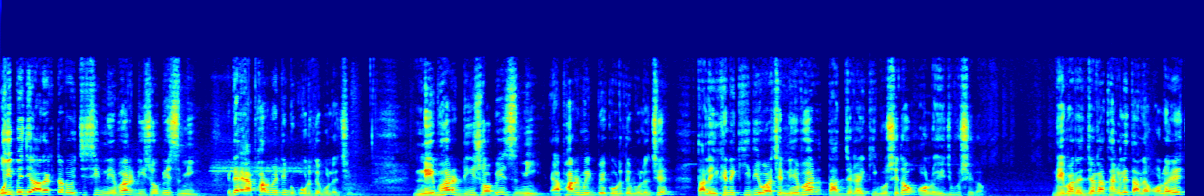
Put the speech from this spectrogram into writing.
ওই পেজে আর একটা রয়েছে, সি নেভার ডিসঅবিস মি। এটা অ্যাফার্মেটিভ করতে বলেছে। নেভার ডিসঅবিস মি অ্যাফার্মেটিভে করতে বলেছে। তাহলে এখানে কি দেওয়া আছে? নেভার তার জায়গায় কি বসে দাও? অলওয়েজ বসে দাও। নেভারের জায়গা থাকলে তাহলে অলওয়েজ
